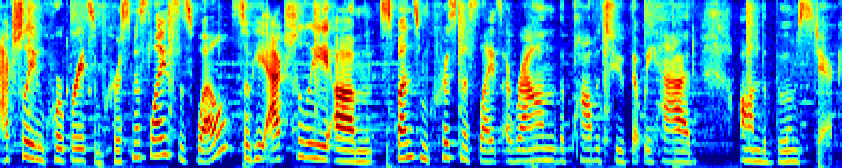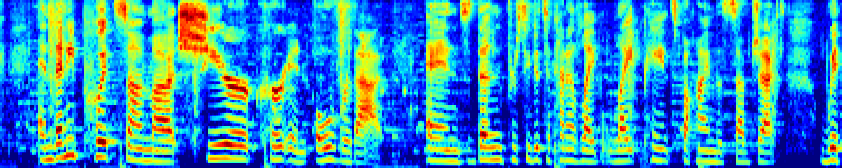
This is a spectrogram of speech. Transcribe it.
actually incorporate some Christmas lights as well. So he actually um, spun some Christmas lights around the PavoTube that we had on the boomstick. And then he put some uh, sheer curtain over that and then proceeded to kind of like light paints behind the subject with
